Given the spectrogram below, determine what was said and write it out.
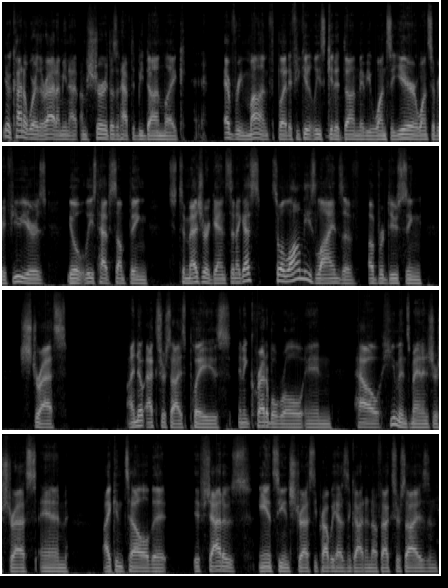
you know, kind of where they're at. I mean, I, am sure it doesn't have to be done like every month, but if you could at least get it done maybe once a year, once every few years, you'll at least have something to measure against. And I guess so along these lines of of reducing stress, I know exercise plays an incredible role in how humans manage their stress. And I can tell that if Shadow's antsy and stressed, he probably hasn't gotten enough exercise. And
